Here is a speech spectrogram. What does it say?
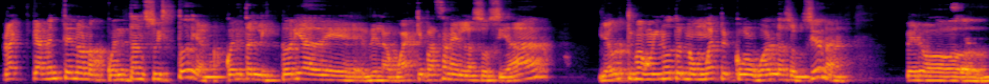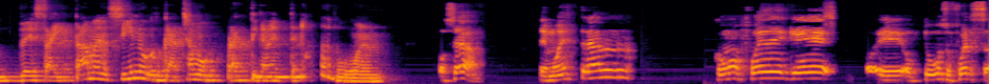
prácticamente no nos cuentan su historia, nos cuentan la historia de, de las weas que pasan en la sociedad y a últimos minutos nos muestran cómo el weón la soluciona. Pero de Saitama en sí no cachamos prácticamente nada, pues O sea, te muestran cómo fue de que eh, obtuvo su fuerza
